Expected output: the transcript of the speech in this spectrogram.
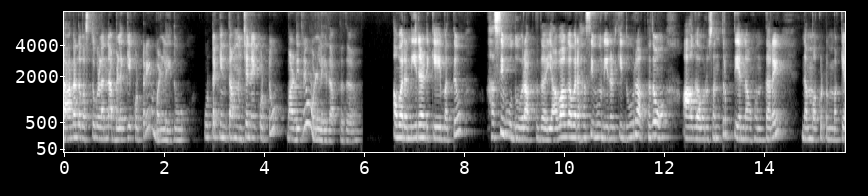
ದಾನದ ವಸ್ತುಗಳನ್ನು ಬೆಳಗ್ಗೆ ಕೊಟ್ಟರೆ ಒಳ್ಳೆಯದು ಊಟಕ್ಕಿಂತ ಮುಂಚೆನೇ ಕೊಟ್ಟು ಮಾಡಿದರೆ ಒಳ್ಳೆಯದಾಗ್ತದೆ ಅವರ ನೀರಡಿಕೆ ಮತ್ತು ಹಸಿವು ದೂರ ಆಗ್ತದೆ. ಯಾವಾಗ ಅವರ ಹಸಿವು ನೀರಡಿಕೆ ದೂರ ಆಗ್ತದೋ ಆಗ ಅವರು ಸಂತೃಪ್ತಿಯನ್ನು ಹೊಂದ್ತಾರೆ. ನಮ್ಮ ಕುಟುಂಬಕ್ಕೆ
